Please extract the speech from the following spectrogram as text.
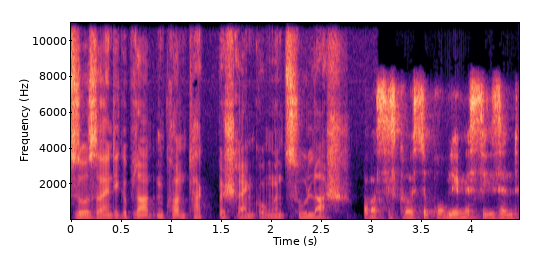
So seien die geplanten Kontaktbeschränkungen zu lasch. Was das größte Problem ist, sie sind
